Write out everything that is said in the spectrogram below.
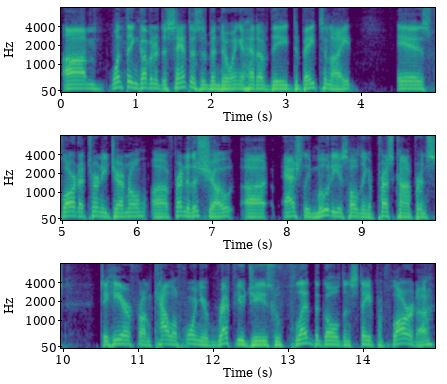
Um, one thing Governor DeSantis has been doing ahead of the debate tonight is Florida Attorney General, a uh, friend of this show, uh, Ashley Moody, is holding a press conference to hear from California refugees who fled the Golden State for Florida.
